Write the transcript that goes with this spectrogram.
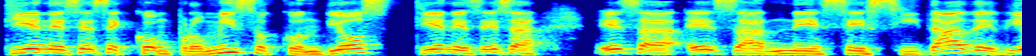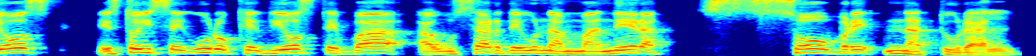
tienes ese compromiso con Dios, tienes esa, esa, esa necesidad de Dios, estoy seguro que Dios te va a usar de una manera sobrenatural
